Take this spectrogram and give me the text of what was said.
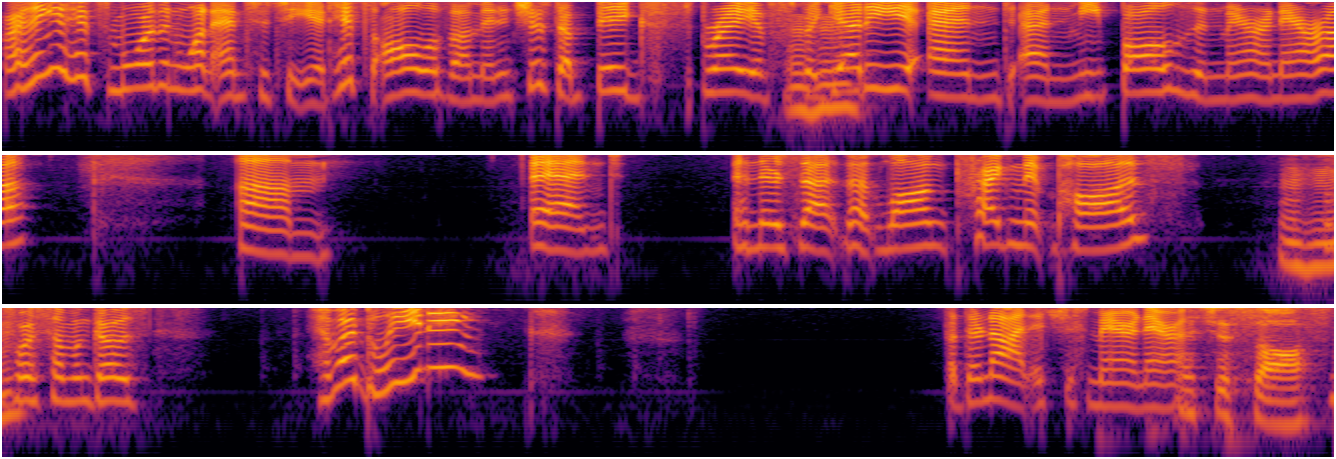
I think it hits more than one entity. It hits all of them, and it's just a big spray of spaghetti and and meatballs and marinara. Um, and and there's that that long pregnant pause Mhm. before someone goes, "Am I bleeding?" but they're not. It's just marinara. It's just sauce.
